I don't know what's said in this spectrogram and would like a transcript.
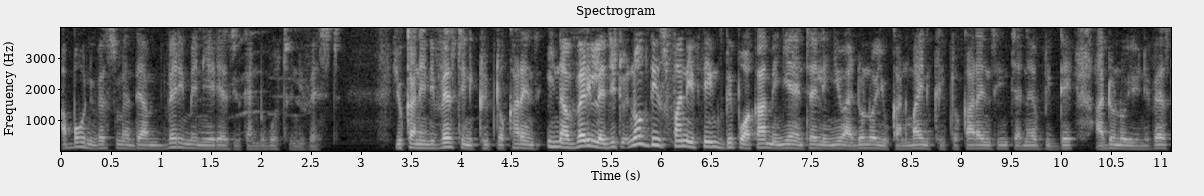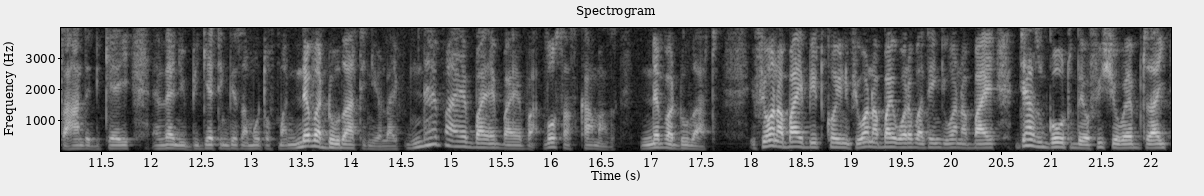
about investment, there are very many areas you can be able to invest you can invest in cryptocurrency in a very legit way. Not these funny things people are coming here and telling you, I don't know, you can mine cryptocurrency each and every day. I don't know, you invest 100K and then you be getting this amount of money. Never do that in your life. Never, ever, ever, ever. Those are scammers. Never do that. If you want to buy Bitcoin, if you want to buy whatever thing you want to buy, just go to the official website,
